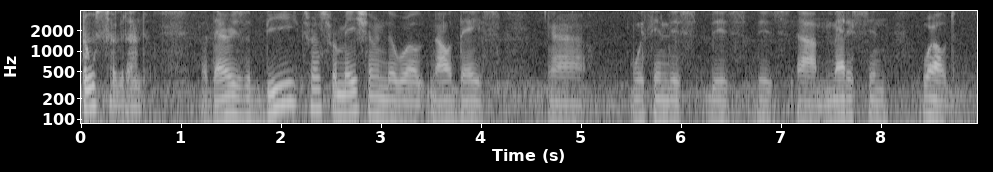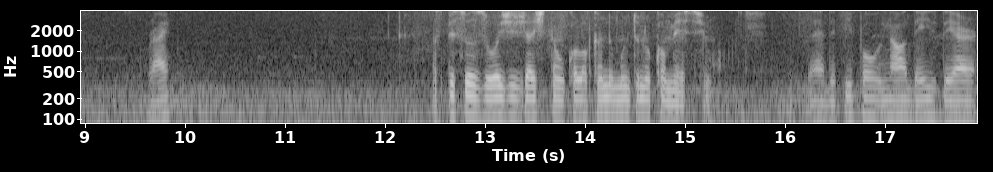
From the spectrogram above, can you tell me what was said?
tão sagrado. There is a big transformation in the world nowadays uh, within this this this uh, medicine world, right? As pessoas hoje já estão colocando muito no comércio. Uh, the people nowadays they are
